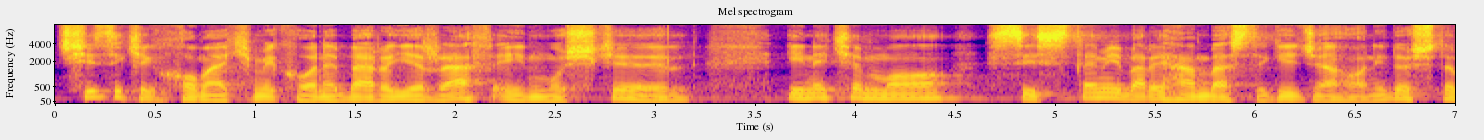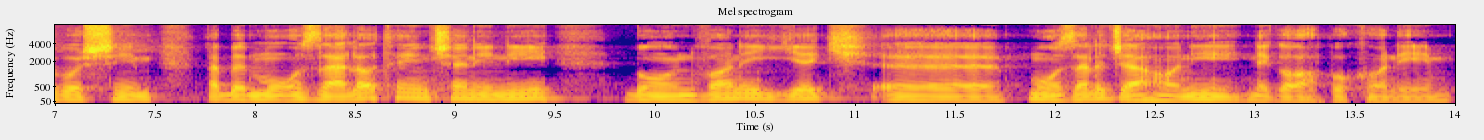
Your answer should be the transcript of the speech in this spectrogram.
چیزی که کمک می‌کنه برای رفع این مشکل اینه که ما سیستمی برای همبستگی جهانی داشته باشیم و به معضلات این چنینی به عنوان یک معضل جهانی نگاه بکنیم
